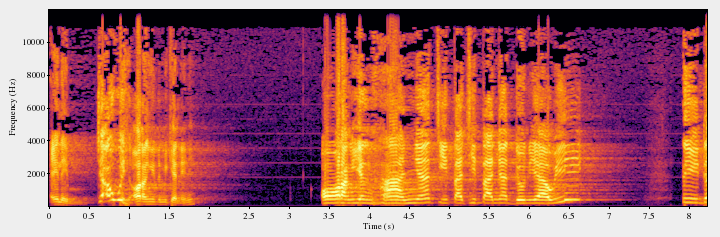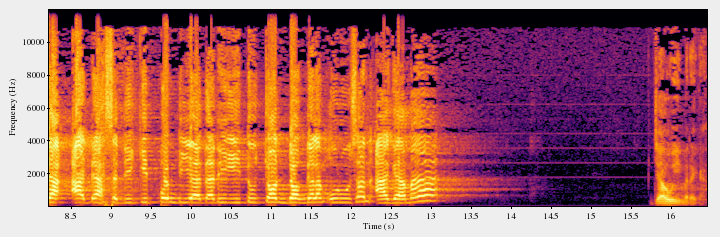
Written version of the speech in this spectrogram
ilm. Jauhi orang yang demikian ini. Orang yang hanya cita-citanya duniawi, tidak ada sedikit pun dia tadi itu condong dalam urusan agama, jauhi mereka.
